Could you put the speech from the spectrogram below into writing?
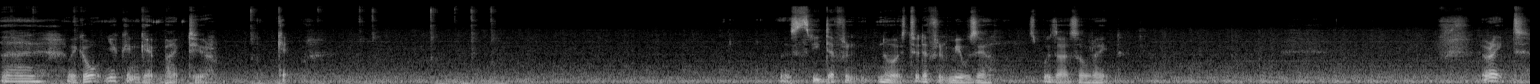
There we go. You can get back to your kit. There's three different. No, it's two different meals there. I suppose that's all right. Right.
